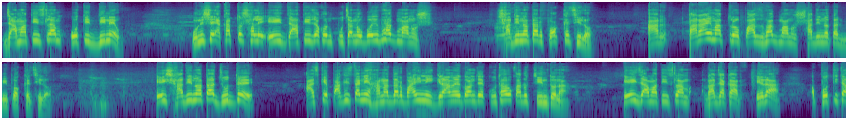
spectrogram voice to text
জামাত ইসলাম অতীত দিনেও উনিশশো একাত্তর সালে এই জাতি যখন পঁচানব্বই ভাগ মানুষ স্বাধীনতার পক্ষে ছিল, আর তারাই মাত্র পাঁচ ভাগ মানুষ স্বাধীনতার বিপক্ষে ছিল। এই স্বাধীনতা যুদ্ধে আজকে পাকিস্তানি হানাদার বাহিনী গ্রামে গঞ্জে কোথাও কারও চিনত না। এই জামাত ইসলাম রাজাকার, এরা প্রতিটা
